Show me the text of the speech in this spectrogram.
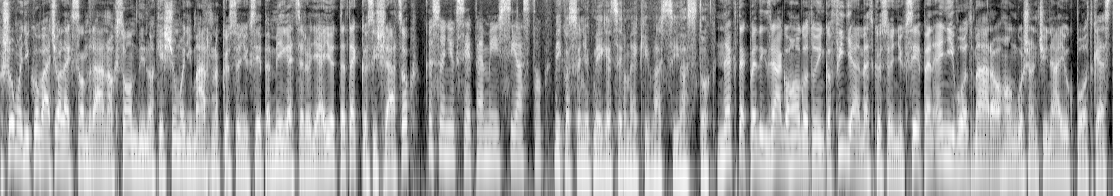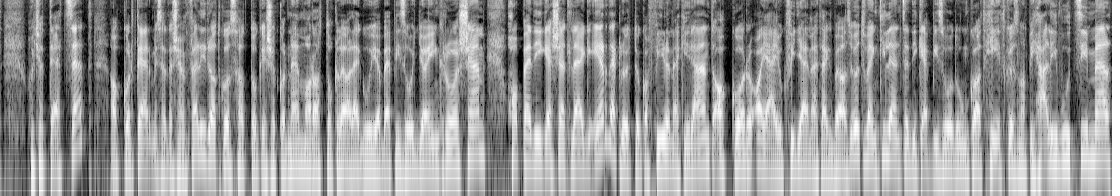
Somogyi Kovács Alexandrának, Szandinak és Somogyi Márknak köszönjük szépen még egyszer, hogy eljöttetek. Köszi srácok! Köszönjük szépen mi is, sziasztok! Mi köszönjük még egyszer a meghívást, sziasztok! Nektek pedig, drága hallgatóink, a figyelmet köszönjük szépen, ennyi volt már a Hangosan Csináljuk podcast. Hogyha tetszett, akkor természetesen feliratkozhattok, és akkor nem maradtok le a legújabb epizódjainkról sem. Ha pedig esetleg érdeklődtök a filmek iránt, akkor ajánljuk figyelmetekbe az 59. epizódunkat hétköznapi Hollywood címmel,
